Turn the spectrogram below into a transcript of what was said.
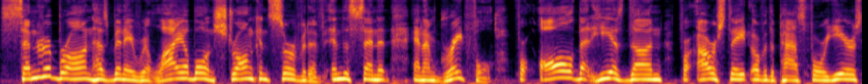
Senator Braun has been a reliable and strong conservative in the Senate, and I'm grateful for all that he has done for our state over the past four years.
